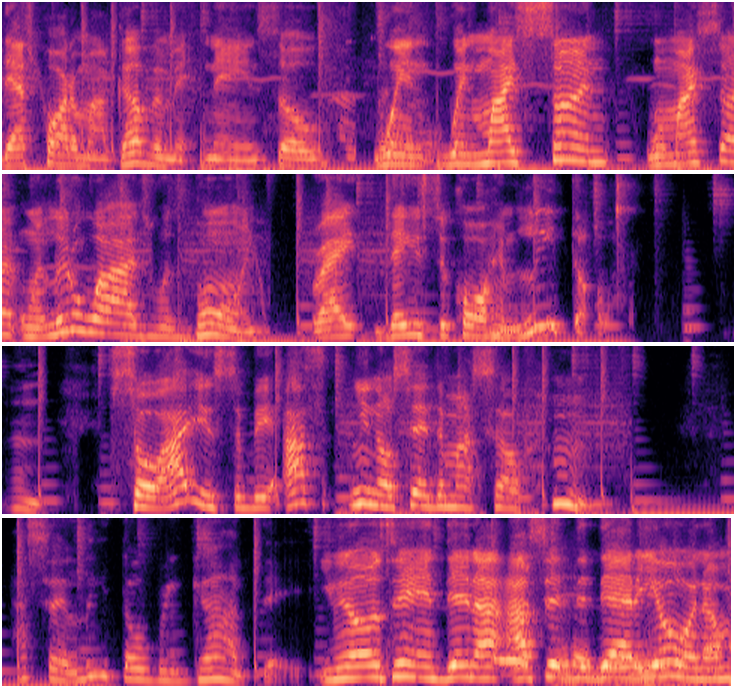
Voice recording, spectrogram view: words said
That's part of my government name. So when when my son, when my son, when Little Wise was born, right, they used to call him Lito. Mm. So I used to be, I you know, said to myself, hmm. I said Lito Brigante. You know what I'm saying? And then I, I said to Daddy O and I'm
